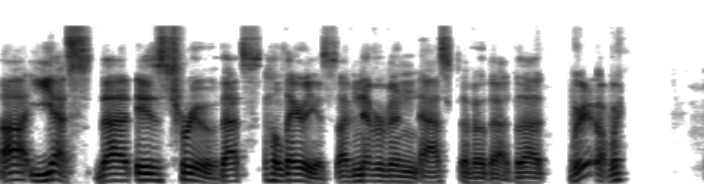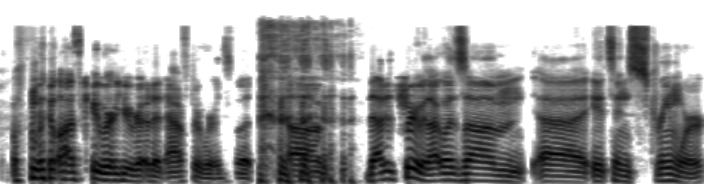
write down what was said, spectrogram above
Uh yes that is true. That's hilarious. I've never been asked about that but that where, uh, where I'll ask you where you wrote it afterwards, but um, that is true. That was um, uh, it's in Screamwork,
